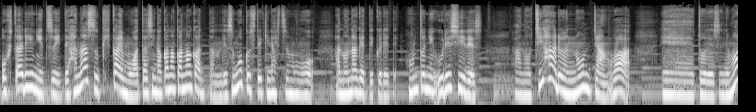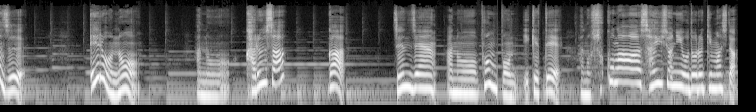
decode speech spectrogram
お二人について話す機会も私なかなかなかったのですごく素敵な質問をあの投げてくれて本当に嬉しいです。あの千春のんちゃんはえー、っとですねまずエロのあの軽さが全然あのポンポンいけてあのそこが最初に驚きました。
